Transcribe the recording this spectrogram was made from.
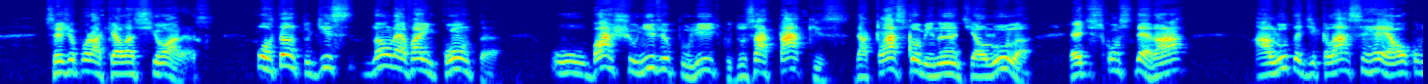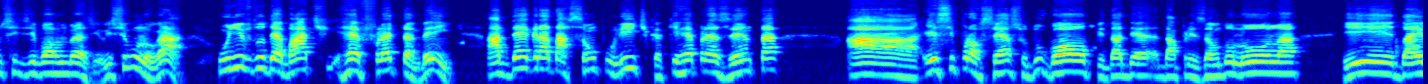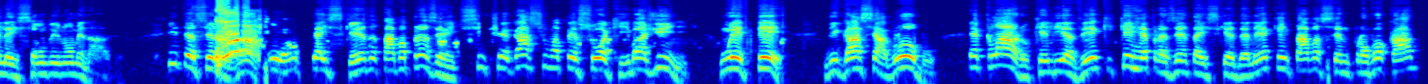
seja por aquelas senhoras. Portanto, não levar em conta o baixo nível político dos ataques da classe dominante ao Lula é desconsiderar a luta de classe real como se desenvolve no Brasil. Em segundo lugar, o nível do debate reflete também a degradação política que representa a, esse processo do golpe, da, da prisão do Lula e da eleição do inominável. Em terceiro lugar, eu acho que a esquerda estava presente. Se chegasse uma pessoa aqui, imagine, um ET, ligasse a Globo, é claro que ele ia ver que quem representa a esquerda ali é quem estava sendo provocado,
